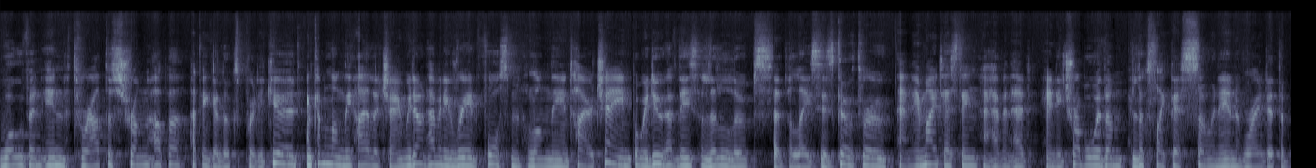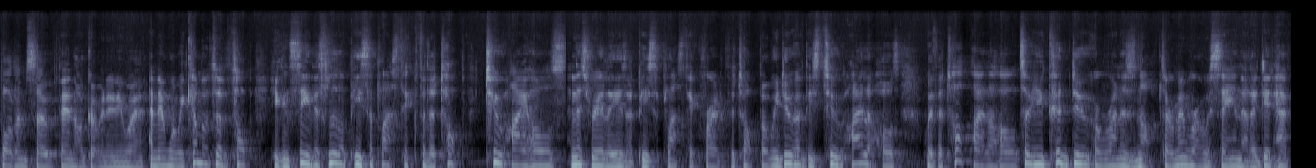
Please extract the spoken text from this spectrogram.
woven in throughout the strung upper. I think it looks pretty good. And come along the eyelet chain, we don't have any reinforcement along the entire chain, but we do have these little loops that the laces go through. And in my testing, I haven't had any trouble with them. It looks like they're sewn in right at the bottom, so they're not going anywhere. And then when we come up to the top, you can see this little piece of plastic for the top two eye holes, and this really is a piece of plastic right at the top, but we do have these two eyelet holes with a top eyelet hole, so you could do a runner's knot. So remember I was saying that I did have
